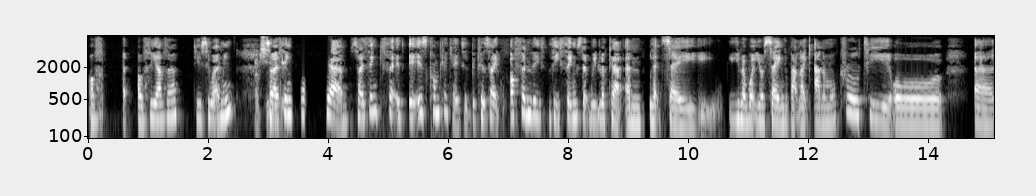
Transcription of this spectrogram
of of the other. Do you see what I mean? Absolutely. So I think yeah, so I think that it, it is complicated because like often the the things that we look at and let's say you know what you're saying about like animal cruelty or uh,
